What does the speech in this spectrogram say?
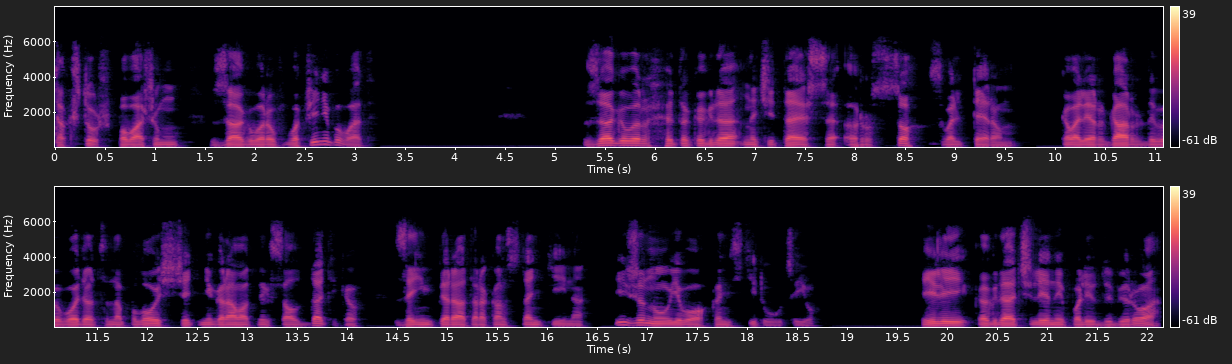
Так что ж, по-вашему, заговоров вообще не бывает? Заговор — это когда начитаешься Руссо с Вольтером. Кавалергарды выводят на площадь неграмотных солдатиков за императора Константина и жену его Конституцию. Или когда члены Политбюро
